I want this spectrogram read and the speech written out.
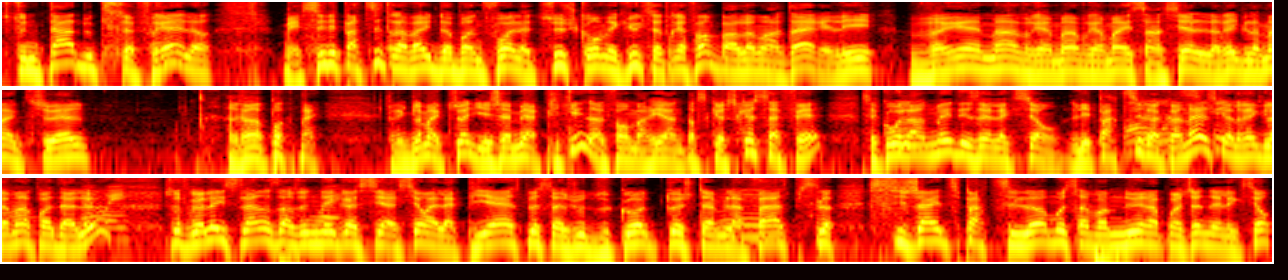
C'est une table qui se ferait, là. Mais si les partis travaillent de bonne foi là-dessus, je suis convaincu que cette réforme parlementaire, elle est vraiment, vraiment, vraiment essentielle. Le règlement actuel rend pas... Ben, le règlement actuel, il est jamais appliqué, dans le fond, Marianne, parce que ce que ça fait, c'est qu'au lendemain des élections, les partis On reconnaissent que le règlement n'a pas d'allure, Ah oui. sauf que là, ils se lancent dans une négociation à la pièce, puis là, ça joue du coude, puis toi, je t'aime la Mm. face, puis là, si j'aide ce parti-là, moi, ça va me nuire à la prochaine élection.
